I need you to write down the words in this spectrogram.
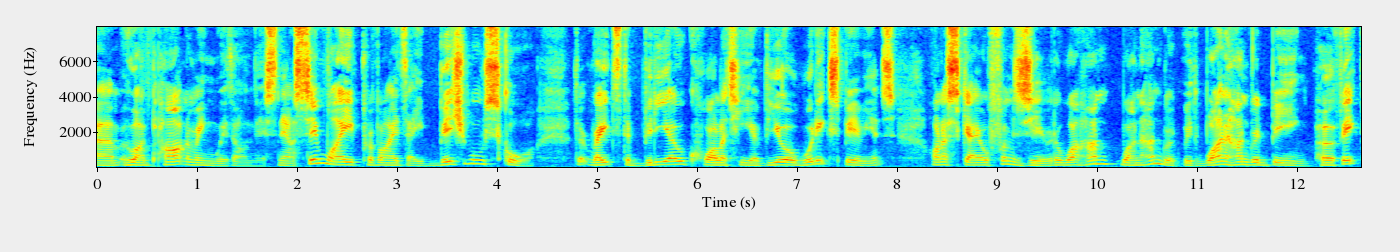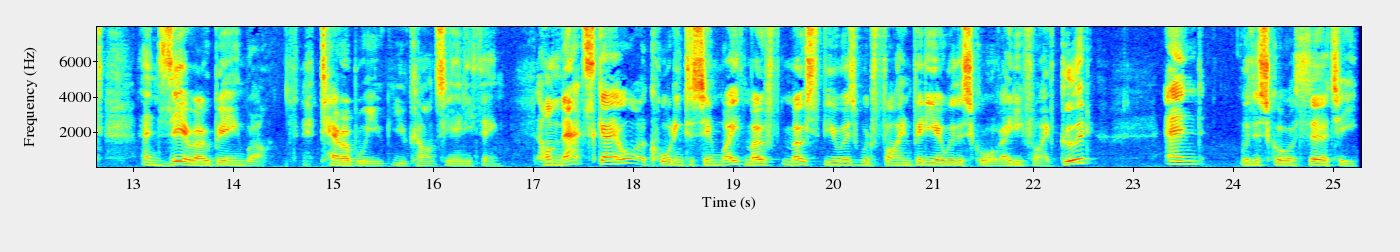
Um, who I'm partnering with on this. Now, SSIMWAVE provides a visual score that rates the video quality a viewer would experience on a scale from 0 to 100, with 100 being perfect and 0 being, well, terrible, you, you can't see anything. On that scale, according to SSIMWAVE, most, most viewers would find video with a score of 85 good and with a score of 30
